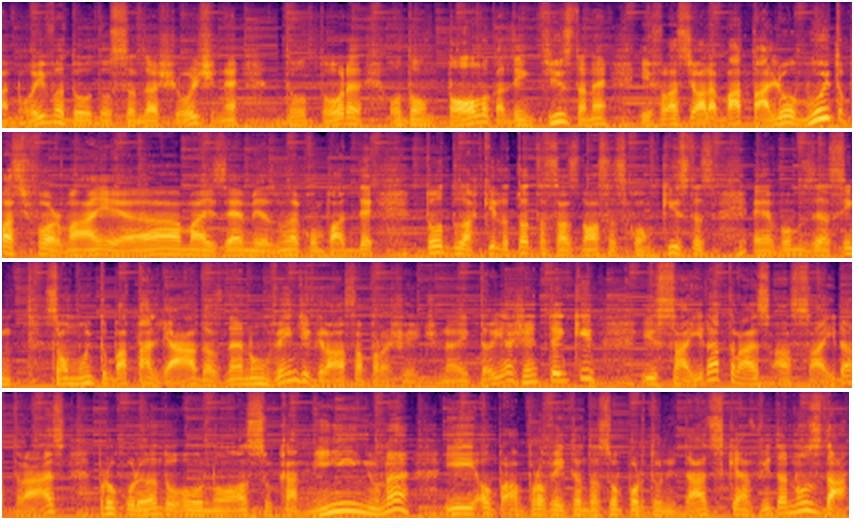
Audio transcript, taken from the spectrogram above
a noiva do, do Sandra Xuxi, né? Doutora, odontóloga, dentista, né? E fala assim: olha, batalhou muito para se formar. Aí, é, mas é mesmo, né, compadre? Tudo aquilo, todas as nossas conquistas é, vamos dizer assim, são muito batalhadas, né? Não vem de graça pra gente, né? Então, e a gente tem que ir sair atrás, a sair atrás, procurando o nosso caminho, né? E aproveitando as oportunidades que a vida nos dá.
